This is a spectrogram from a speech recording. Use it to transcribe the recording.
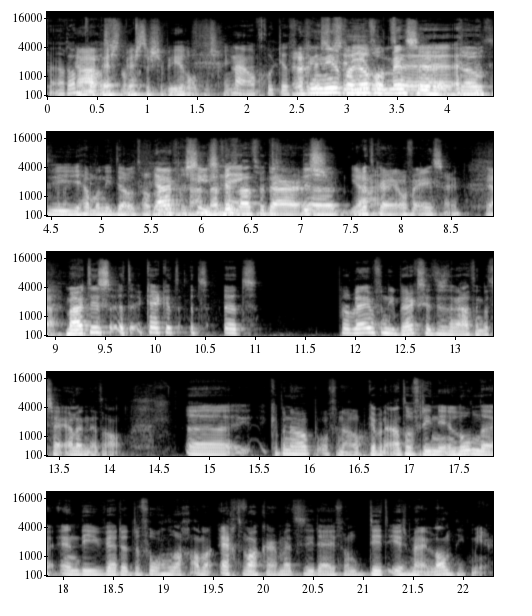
een ramp ja, was. west, want- westerse wereld misschien. Nou, een goed deel Er van de gingen in ieder geval heel veel westerse mensen eh, dood die helemaal niet dood hadden. Ja, precies. Laten, we- Nee. laten we daar Dus, eh, ja. met elkaar over eens zijn. ja. Maar het is, het, kijk, het, het, het probleem van die brexit is inderdaad, en dat zei Ellen net al. Eh, ik heb een hoop, of een hoop, ik heb een aantal vrienden in Londen en die werden de volgende dag allemaal echt wakker met het idee van dit is mijn land niet meer.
